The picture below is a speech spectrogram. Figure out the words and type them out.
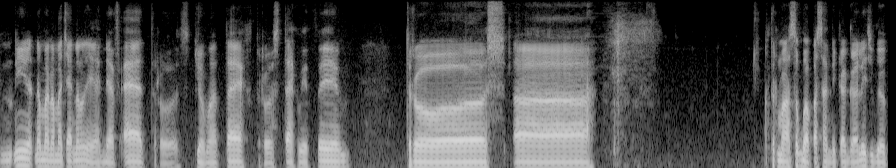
ini nama-nama channelnya ya DevEd terus Jumatek terus Tech with Tim terus uh, termasuk Bapak Sandika Gali juga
